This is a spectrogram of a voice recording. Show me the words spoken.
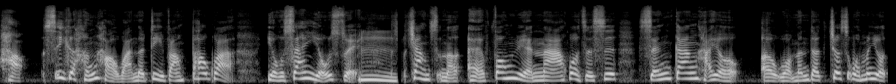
好，是一个很好玩的地方，包括有山有水，嗯，像什么呃丰原呐，或者是神冈，还有呃我们的就是我们有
